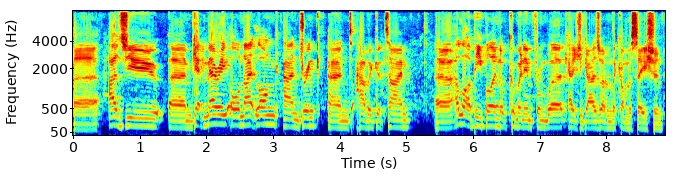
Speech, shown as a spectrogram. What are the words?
Uh, as you um, get merry all night long and drink and have a good time, uh, a lot of people end up coming in from work as you guys are having the conversation,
